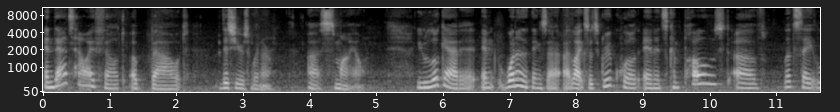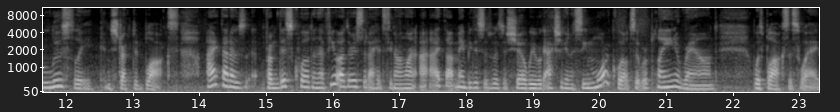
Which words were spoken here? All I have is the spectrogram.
And that's how I felt about this year's winner, uh, Smile you look at it, and one of the things that I like, so it's a group quilt and it's composed of, let's say, loosely constructed blocks. I thought I was from this quilt and a few others that I had seen online. I, I thought maybe this was a show we were actually going to see more quilts that were playing around with blocks this way.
